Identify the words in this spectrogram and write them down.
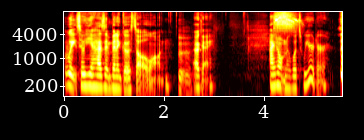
Wait, so he hasn't been a ghost all along? Okay. I don't know what's weirder.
